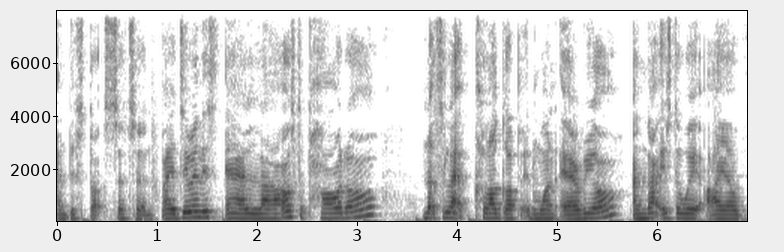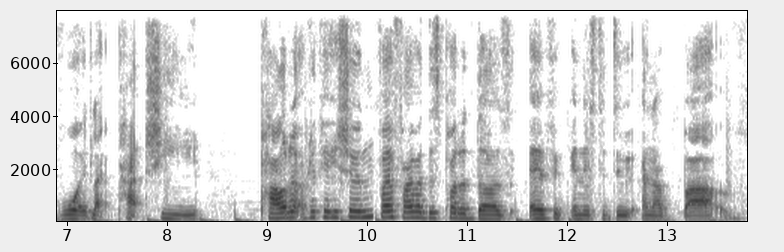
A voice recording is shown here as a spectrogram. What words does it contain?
and just start setting. By doing this, it allows the powder not to like clog up in one area and that is the way I avoid like patchy powder application. For five this powder does everything it needs to do and above.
